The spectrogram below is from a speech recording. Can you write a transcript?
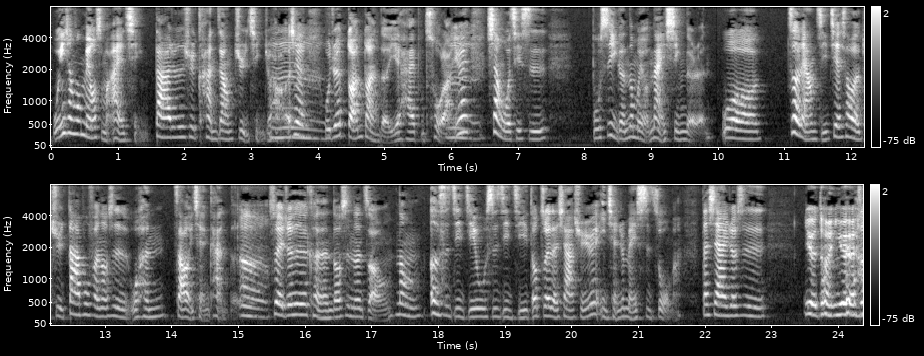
我印象中没有什么爱情，大家就是去看这样剧情就好。而且我觉得短短的也还不错啦，因为像我其实不是一个那么有耐心的人，我。这两集介绍的剧，大部分都是我很早以前看的，嗯，所以就是可能都是那种那种二十几集、五十几集都追得下去，因为以前就没事做嘛。但现在就是越短越好，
